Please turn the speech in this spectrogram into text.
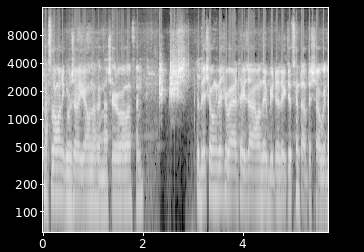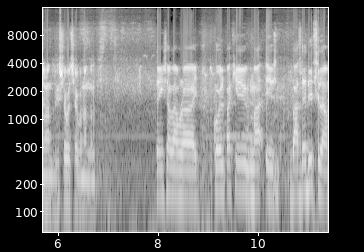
আসসালামু আলাইকুম সবাই, কেমন আছেন? আশা করি ভালো আছেন। দেশ এবং দেশের বাইরে থেকে যারা আমাদের ভিডিও দেখতেছেন, তাদের সবাইকে জানাতে শুভেচ্ছা অভিনন্দন। তো ইনশাল্লাহ আমরা কোয়েল পাখি বাদ দিয়ে দিয়েছিলাম,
